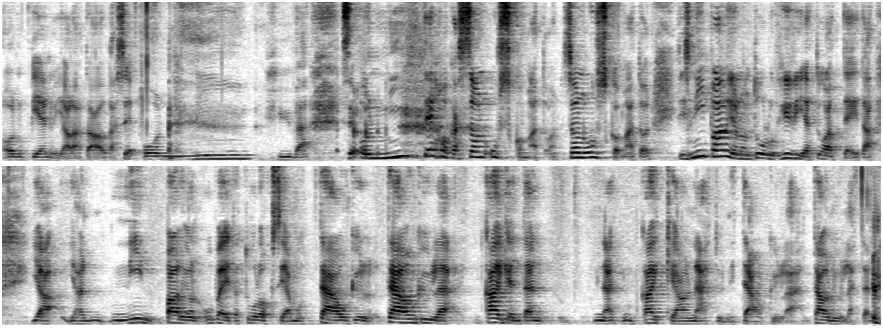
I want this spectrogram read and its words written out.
on vienyt jalat alta. Se on niin hyvä. Se on niin tehokas. Se on uskomaton. Se on uskomaton. Siis niin paljon on tullut hyviä tuotteita ja, ja niin paljon upeita tuloksia, mutta tämä on kyllä, tää on kyllä kaiken tämän nä, kaikkea on nähty, niin tämä on kyllä, tämä on yllättänyt.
